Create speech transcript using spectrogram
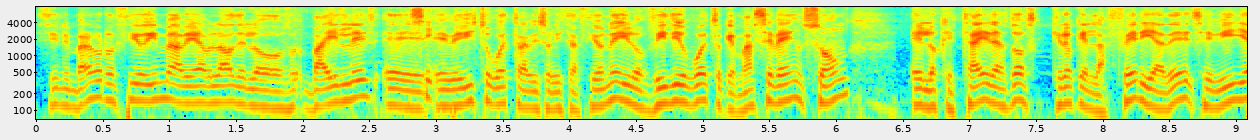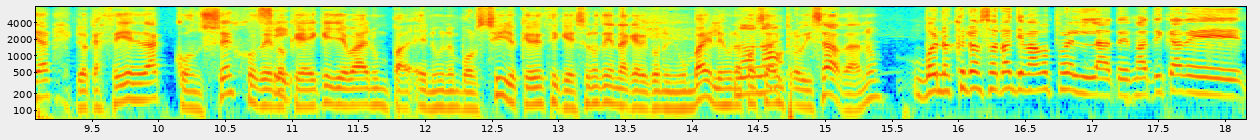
Sin embargo, Rocío y me había hablado de los bailes, eh, Sí. he visto vuestras visualizaciones y los vídeos vuestros que más se ven son en los que estáis las dos, creo que en la feria de Sevilla, lo que hacéis es dar consejos de Sí. lo que hay que llevar en un, en un bolsillo. Quiere decir que eso no tiene nada que ver con ningún baile, es una No, cosa no. improvisada, ¿no? Bueno, es que nosotros llevamos por la temática de,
